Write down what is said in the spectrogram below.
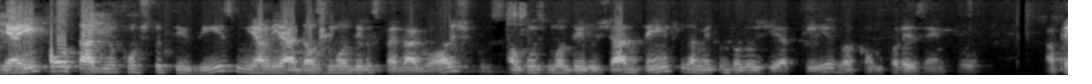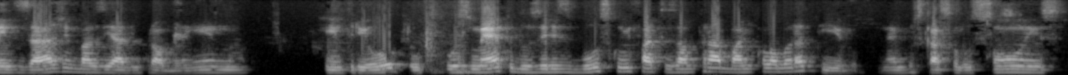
E aí, pautado no construtivismo e aliado aos modelos pedagógicos, alguns modelos já dentro da metodologia ativa, como, por exemplo, aprendizagem baseada em problema, entre outros, os métodos eles buscam enfatizar o trabalho colaborativo, né, buscar soluções,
